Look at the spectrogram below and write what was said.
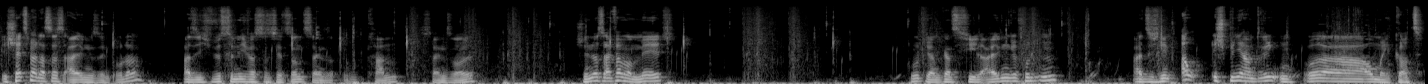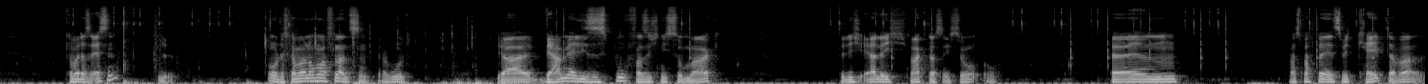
Ich schätze mal, dass das Algen sind, oder? Also ich wüsste nicht, was das jetzt sonst sein kann, sein soll. Ich nehme das einfach mal mit. Gut, wir haben ganz viel Algen gefunden. Also ich nehme... Au, ich bin ja am Trinken. Oh, oh mein Gott. Kann man das essen? Nö. Oh, das kann man nochmal pflanzen. Ja gut. Ja, wir haben ja dieses Buch, was ich nicht so mag. Bin ich ehrlich, ich mag das nicht so. Oh. Ähm, was macht man jetzt mit Kelp? Da war,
